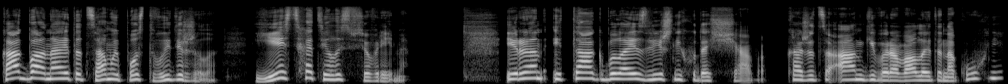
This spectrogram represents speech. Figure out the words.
как бы она этот самый пост выдержала. Есть хотелось все время. Ирен и так была излишне худощава. Кажется, Анги воровала это на кухне,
